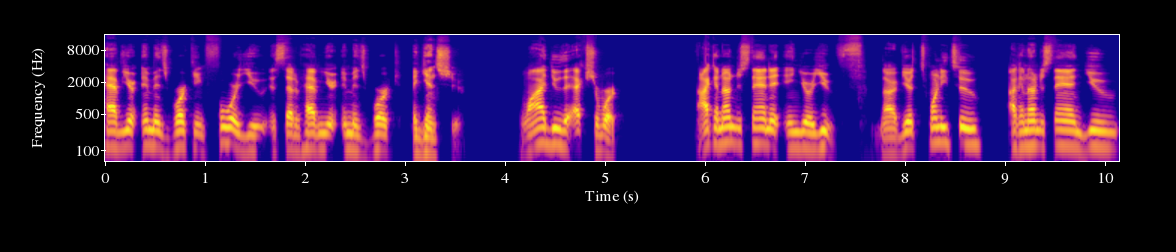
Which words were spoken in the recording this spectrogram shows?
have your image working for you instead of having your image work against you? Why do the extra work? I can understand it in your youth. Now, if you're 22, I can understand you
